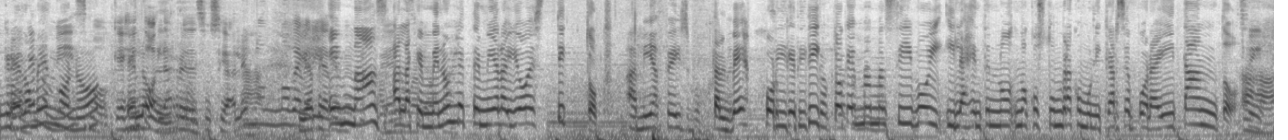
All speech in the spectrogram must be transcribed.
mismo. Es lo que mismo, ¿no? Que es, Es en lo todas las redes sociales, no, no Fíjate. debería de Es más, a la que menos le temiera yo es TikTok. A mí a Facebook. Tal vez porque TikTok es más masivo y, y la gente no, no acostumbra a comunicarse por ahí tanto. Ajá.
